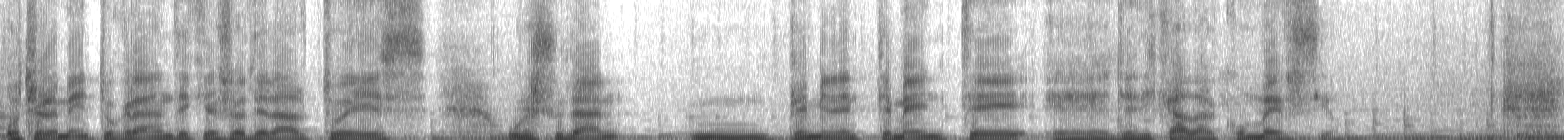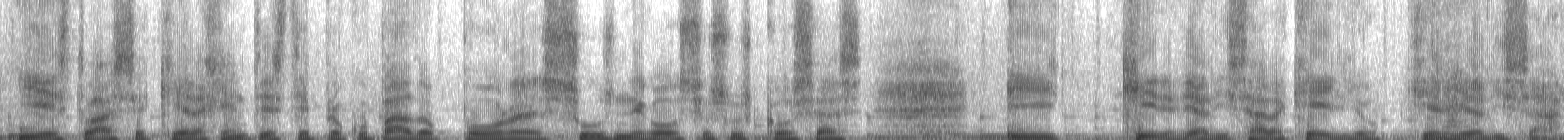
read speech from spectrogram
Otro elemento grande que Ciudad del Alto es una ciudad mm, preeminentemente eh, dedicada al comercio. Y esto hace que la gente esté preocupado por eh, sus negocios, sus cosas y quiere realizar aquello, quiere realizar.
